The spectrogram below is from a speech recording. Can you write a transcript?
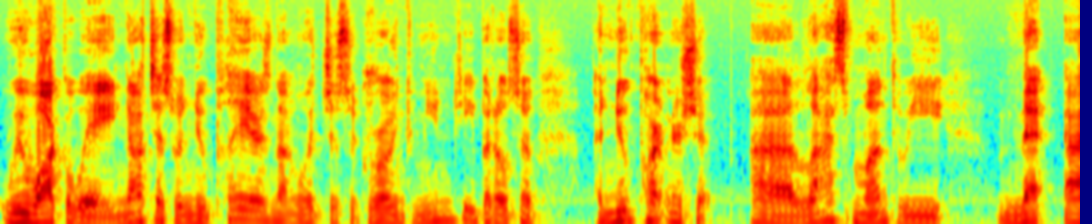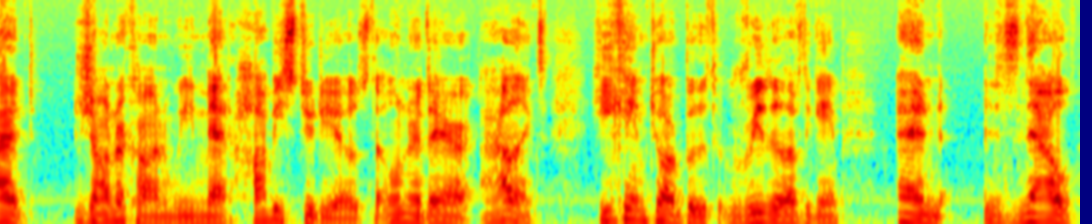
we walk away not just with new players, not with just a growing community, but also a new partnership. Uh, last month, we met at GenreCon. We met Hobby Studios, the owner there, Alex. He came to our booth, really loved the game, and is now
